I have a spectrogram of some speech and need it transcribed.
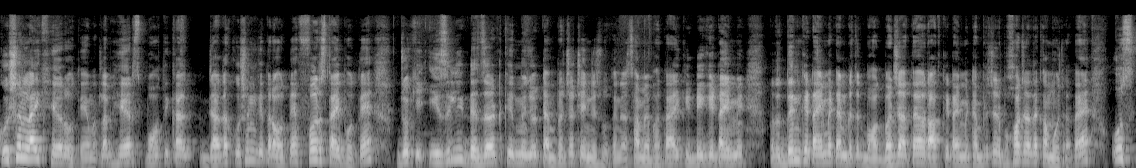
कुशन लाइक हेयर होते हैं। मतलब हेयर्स बहुत ही ज़्यादा कुशन की तरह होते हैं फ़र्स्ट टाइप होते हैं, जो कि इजीली डेजर्ट के में जो टेम्परेचर चेंजेस होते हैं। जैसा हमें पता है कि डे के टाइम में मतलब दिन के टाइम में टेम्परेचर बहुत बढ़ जाता है और रात के टाइम में टेम्परेचर बहुत ज़्यादा कम हो जाता है। उस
